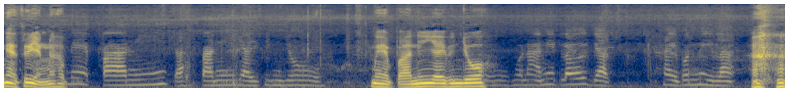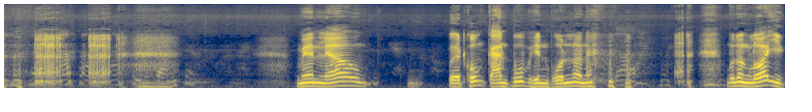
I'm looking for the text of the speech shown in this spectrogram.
แม่ซื้ออย่างนะครับ แม่ปลานี้จ้ะปลานี้ใหญ่พินโยแม่ปานี้ยายพินโยโอ้หัวหน้านิดเราอยากให้บนนี้ละแม่นแล้วเปิดโครงการปุ๊บเห็นผลแล้วนะจ้ะไม่ต้องรออีก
